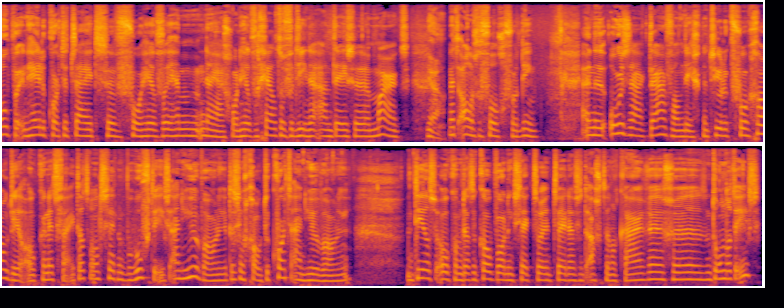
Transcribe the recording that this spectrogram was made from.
hopen in hele korte tijd eh, voor heel veel, nou ja, gewoon heel veel geld te verdienen aan deze markt. Ja. Met alle gevolgen voor dien. En de oorzaak daarvan ligt natuurlijk voor een groot deel ook in het feit dat er ontzettend behoefte is aan huurwoningen. Er is een groot tekort aan huurwoningen. Deels ook omdat de koopwoningsector in 2008 in elkaar gedonderd is.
